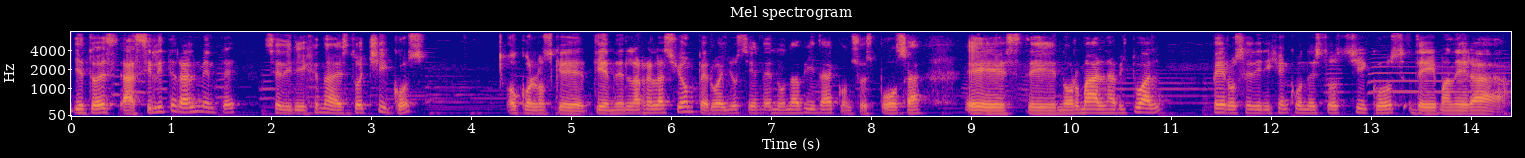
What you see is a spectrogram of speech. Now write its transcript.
Y entonces, así literalmente se dirigen a estos chicos o con los que tienen la relación, pero ellos tienen una vida con su esposa este, normal, habitual, pero se dirigen con estos chicos de manera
